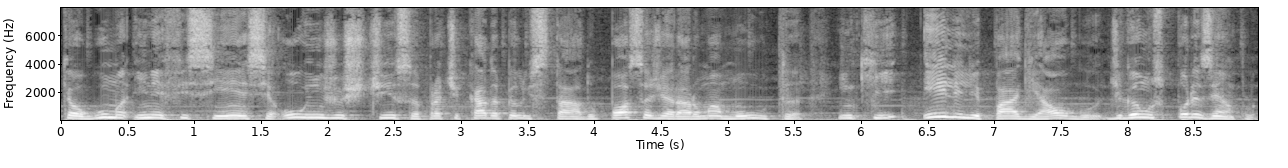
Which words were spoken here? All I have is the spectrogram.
Que alguma ineficiência ou injustiça praticada pelo Estado possa gerar uma multa em que ele lhe pague algo? Digamos, por exemplo,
